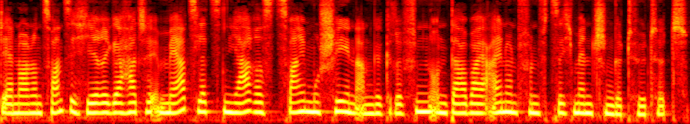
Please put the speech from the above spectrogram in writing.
Der 29-Jährige hatte im März letzten Jahres zwei Moscheen angegriffen und dabei 51 Menschen getötet.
